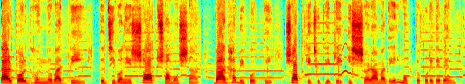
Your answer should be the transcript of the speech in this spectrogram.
তারপর ধন্যবাদ দিই, তো জীবনের সব সমস্যা, বাধা বিপত্তি সব কিছু থেকে ঈশ্বর আমাদের মুক্ত করে দেবেন।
